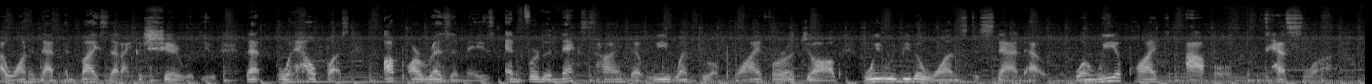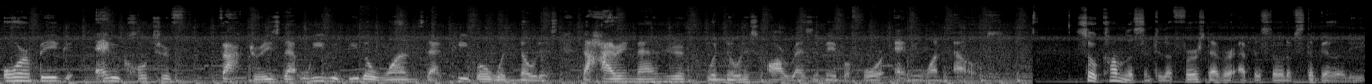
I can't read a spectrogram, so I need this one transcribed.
I wanted that advice that I could share with you that would help us up our resumes and for the next time that we went to apply for a job, we would be the ones to stand out. When we applied to Apple, Tesla, or big agriculture factories that we would be the ones that people would notice. The hiring manager would notice our resume before anyone else. So come listen to the first ever episode of Stability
